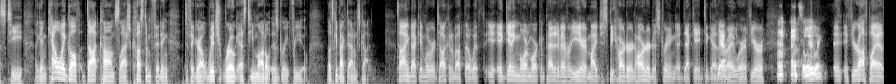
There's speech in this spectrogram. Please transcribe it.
ST. Again, callawaygolf.com slash custom fitting to figure out which Rogue ST model is great for you. Let's get back to Adam Scott tying back in what we were talking about though with it, getting more and more competitive every year it might just be harder and harder to string a decade together yeah. right where if you're absolutely if you're off by a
